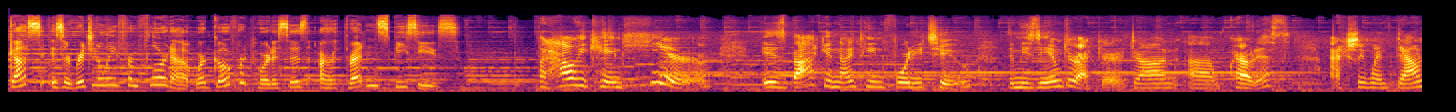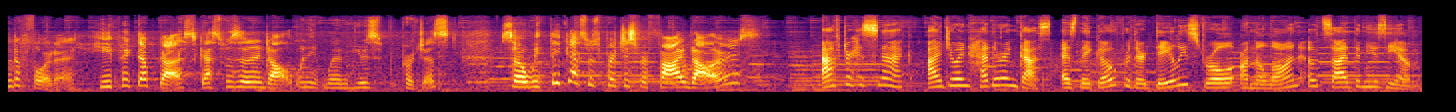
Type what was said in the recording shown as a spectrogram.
Gus is originally from Florida, where gopher tortoises are a threatened species. But how he came here is back in 1942, the museum director, John um, Crowdis, actually went down to Florida. He picked up Gus. Gus was an adult when he, when he was purchased. So we think Gus was purchased for $5. After his snack, I join Heather and Gus as they go for their daily stroll on the lawn outside the museum.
